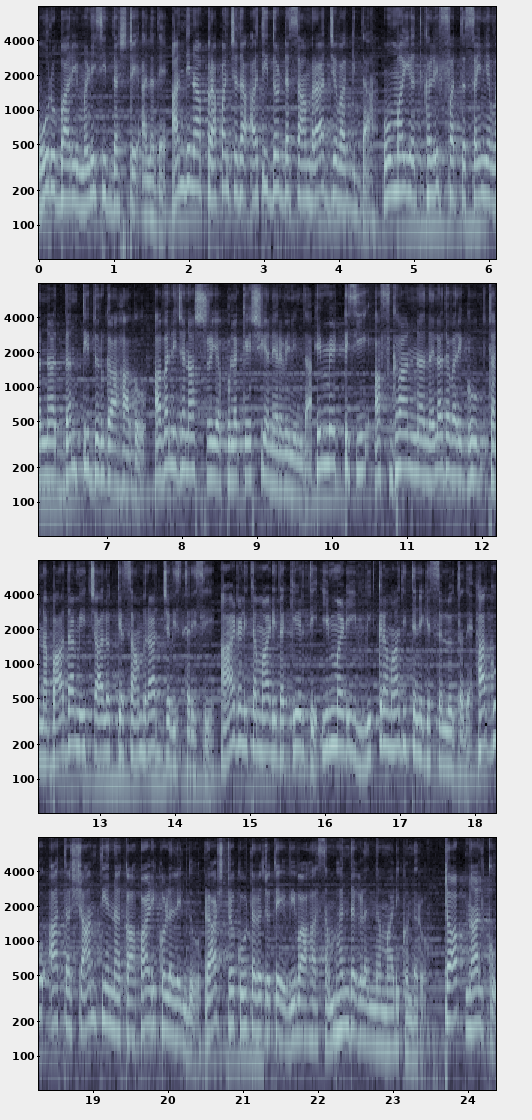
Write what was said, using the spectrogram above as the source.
ಮೂರು ಬಾರಿ ಮಣಿಸಿದ್ದಷ್ಟೇ ಅಲ್ಲದೆ, ಅಂದಿನ ಪ್ರಪಂಚದ ಅತಿ ದೊಡ್ಡ ಸಾಮ್ರಾಜ್ಯವಾಗಿದ್ದ ಉಮಯ್ಯದ್ ಖಲೀಫತ್ ಸೈನ್ಯವನ್ನ ದಂತಿದುರ್ಗ ಹಾಗೂ ಅವನಿಜನಾಶ್ರಯ ಪುಲಕೇಶಿಯ ನೆರವಿನಿಂದ ಹಿಮ್ಮೆಟ್ಟಿಸಿ ಅಫ್ಘಾನ್ನ ನೆಲದವರೆಗೂ ತನ್ನ ಬಾದಾಮಿ ಚಾಲುಕ್ಯ ಸಾಮ್ರಾಜ್ಯ ವಿಸ್ತರಿಸಿ. ಆಡಳಿತ ಮಾಡಿದ ಕೀರ್ತಿ ಇಮ್ಮಡಿ ವಿಕ್ರಮಾದಿತ್ಯನಿಗೆ ಸಲ್ಲುತ್ತದೆ ಹಾಗೂ ಆತ ಶಾಂತಿಯನ್ನ ಕಾಪಾಡಿಕೊಳ್ಳಲೆಂದು ರಾಷ್ಟ್ರಕೂಟರ ಜೊತೆ ವಿವಾಹ ಸಂಬಂಧಗಳನ್ನ ಮಾಡಿಕೊಂಡರು. ಟಾಪ್ ನಾಲ್ಕು,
